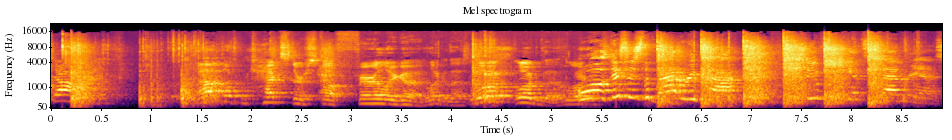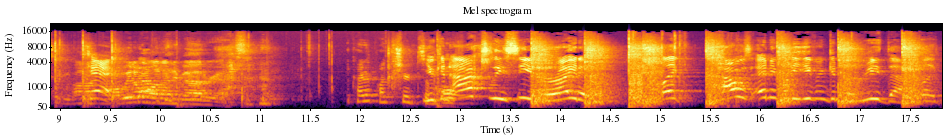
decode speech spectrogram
die. Apple protects their stuff fairly good. Look at this. Look, look at this. Look. Well, this is the battery pack. See if we can get some battery acid. Uh, Okay. we don't want any battery acid. It kind of punctured some You can holes. actually see the writing. Like, how is anybody even gonna read that? Like,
